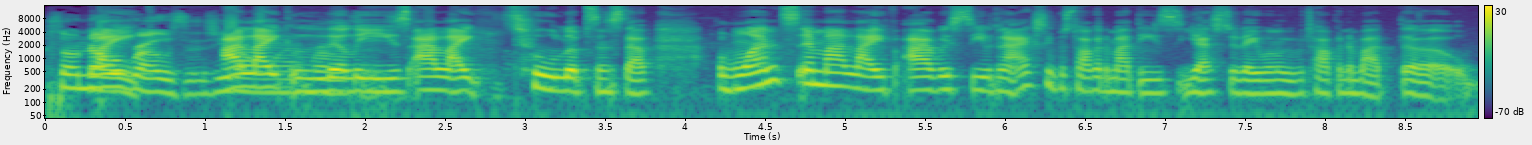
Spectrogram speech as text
so no like, roses. You I like want roses. lilies. I like tulips and stuff. Once in my life, I received, and I actually was talking about these yesterday when we were talking about the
